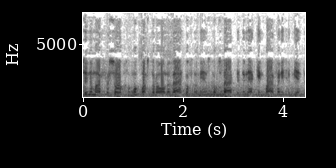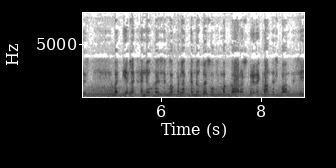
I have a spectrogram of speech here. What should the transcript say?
sien nou maar versorging of pastorale werk of gemeenskapswerk te doen. Ek ken baie van die gemeentes wat eerlik genoeg is, ek openlik genoeg is om vir mekaar as predikante span te sê,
